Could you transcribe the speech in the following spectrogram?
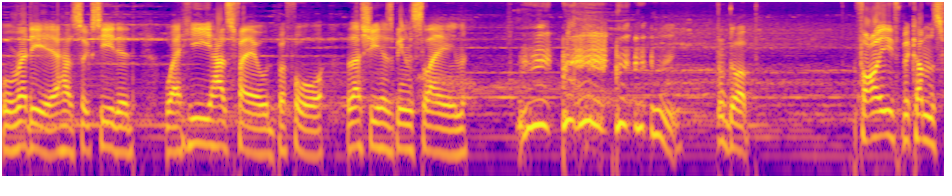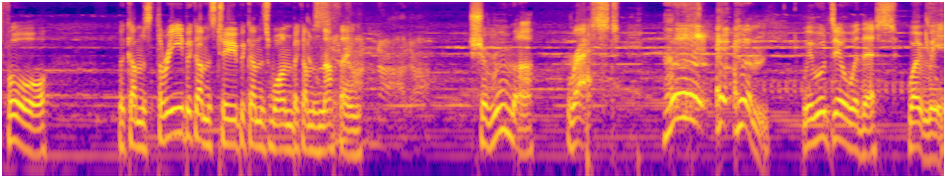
Already it has succeeded where he has failed before, she has been slain. god. Five becomes four, becomes three, becomes two, becomes one, becomes nothing. Sharuma, rest. we will deal with this, won't we?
